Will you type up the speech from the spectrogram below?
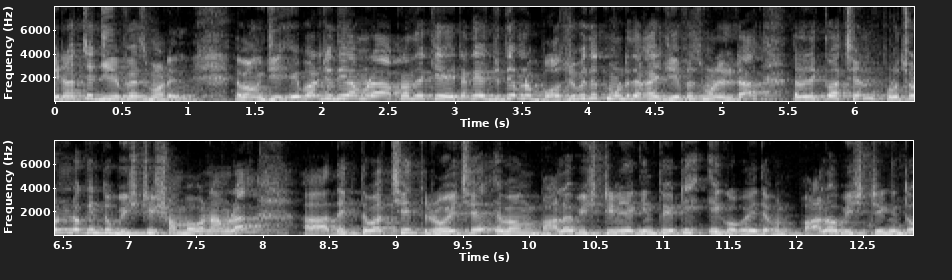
এটা হচ্ছে জিএফএস মডেল এবং এবার যদি আমরা আপনাদেরকে এটাকে যদি আমরা বজ্রবিদ্যুৎ মোডে দেখাই জিএফএস মডেলটা তাহলে দেখতে পাচ্ছেন প্রচণ্ড কিন্তু বৃষ্টির সম্ভাবনা আমরা দেখতে পাচ্ছি, রয়েছে এবং ভালো বৃষ্টি নিয়ে কিন্তু এটি এগোবে। দেখুন, ভালো বৃষ্টির কিন্তু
